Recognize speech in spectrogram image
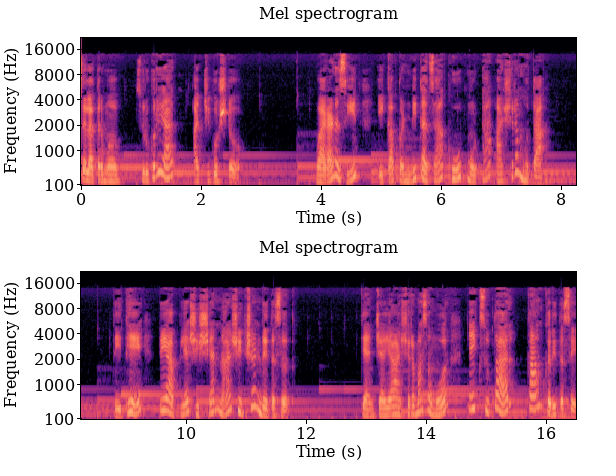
चला तर मग सुरू करूयात आजची गोष्ट. वाराणसीत एका पंडिताचा खूप मोठा आश्रम होता. तेथे ते आपल्या शिष्यांना शिक्षण देत असत. त्यांच्या या आश्रमासमोर एक सुतार काम करीत असे.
